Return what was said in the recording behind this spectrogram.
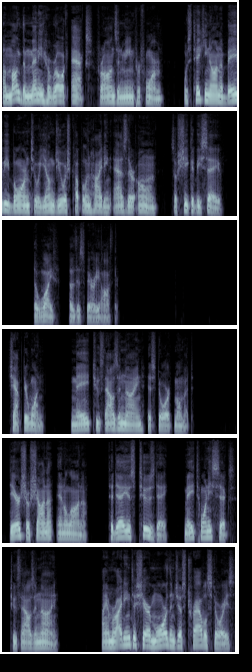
Among the many heroic acts Frans and Mien performed was taking on a baby born to a young Jewish couple in hiding as their own so she could be saved, the wife of this very author. Chapter 1 May 2009 Historic Moment Dear Shoshana and Alana, today is Tuesday, May 26, 2009. I am writing to share more than just travel stories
